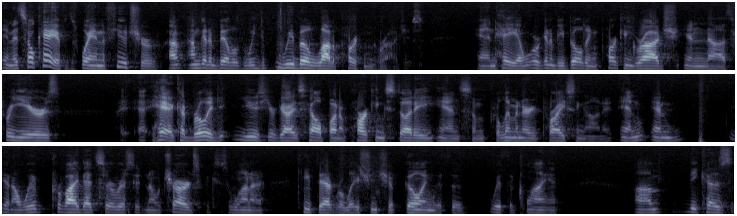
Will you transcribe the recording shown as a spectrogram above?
and it's okay if it's way in the future, I'm, I'm going to build, we, we build a lot of parking garages. And hey, we're going to be building a parking garage in uh, three years. Hey, I could really use your guys' help on a parking study and some preliminary pricing on it. And, and you know, we provide that service at no charge because we want to keep that relationship going with the, with the client. Um, because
